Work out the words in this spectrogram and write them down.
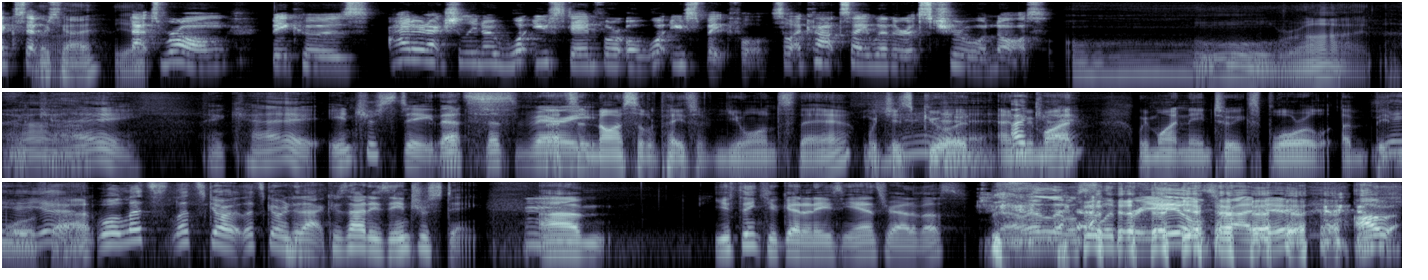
Except Okay. Yeah. that's wrong because I don't actually know what you stand for or what you speak for. So I can't say whether it's true or not. Oh, right. Ah. Okay. Okay. Interesting. That's that's very That's a nice little piece of nuance there, which is good, Yeah. and Okay. we might we might need to explore a, a bit yeah, more yeah, of yeah. that. Well, let's let's go let's go into that because that is interesting. Um, you think you'll get an easy answer out of us? You know, we're little slippery eels right here. I-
